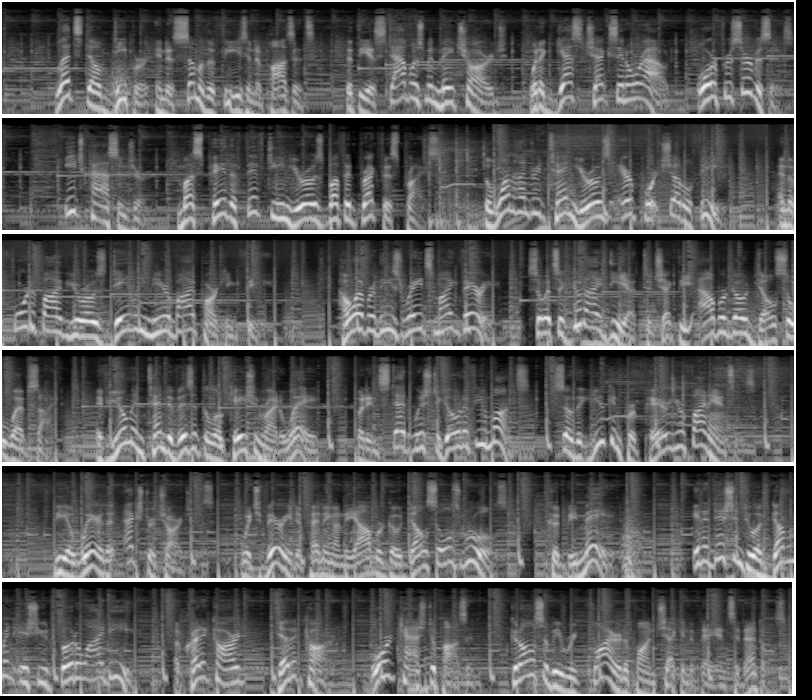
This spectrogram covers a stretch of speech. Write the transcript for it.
Let's delve deeper into some of the fees and deposits that the establishment may charge when a guest checks in or out, or for services. Each passenger must pay the 15 euros buffet breakfast price, the 110 euros airport shuttle fee, and the 4 to 5 euros daily nearby parking fee. However, these rates might vary, so it's a good idea to check the Albergo del Sole website if you don't intend to visit the location right away, but instead wish to go in a few months so that you can prepare your finances. Be aware that extra charges, which vary depending on the Albergo del Sole's rules, could be made. In addition to a government-issued photo ID, A credit card, debit card, or cash deposit could also be required upon check-in to pay incidentals.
